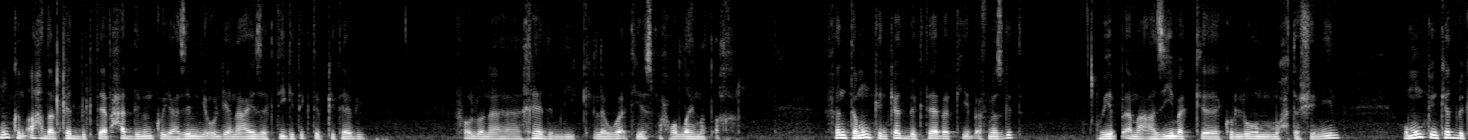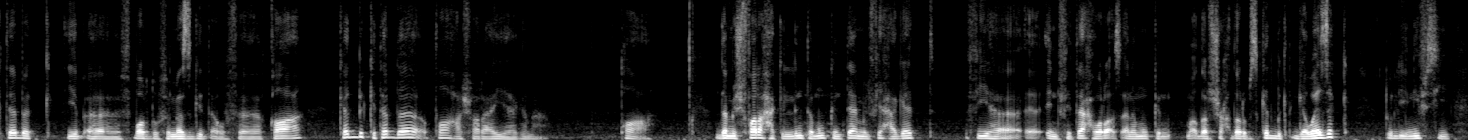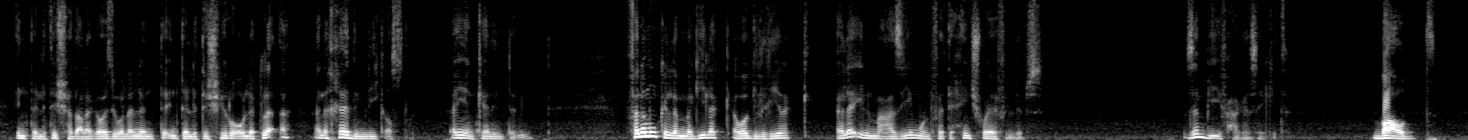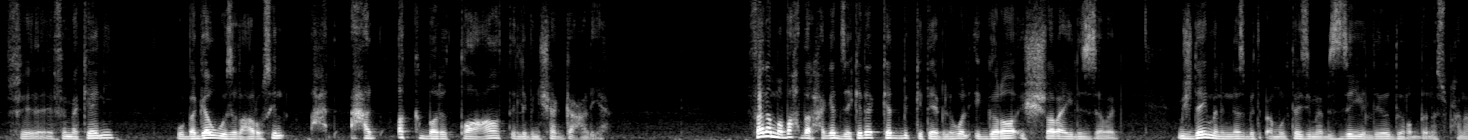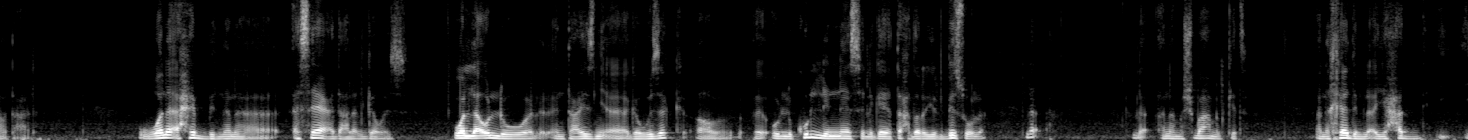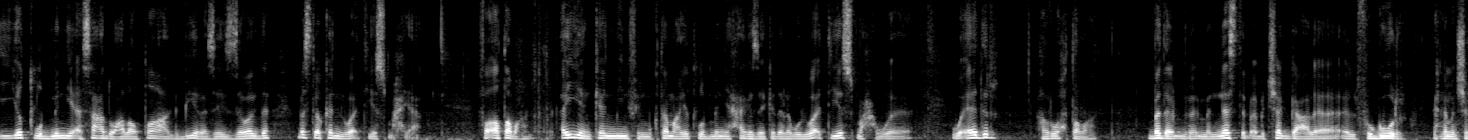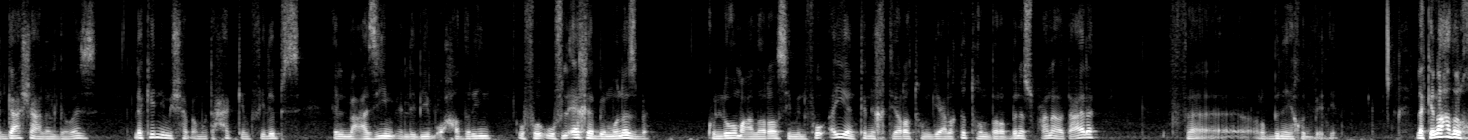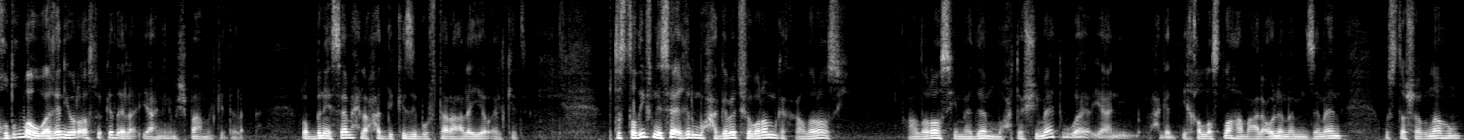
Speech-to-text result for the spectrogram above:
ممكن أحضر كتب كتاب حد منكم يعزمني يقول لي أنا عايزك تيجي تكتب كتابي. فأقول له أنا خادم ليك لو وقت يسمح والله ما اتاخر فأنت ممكن كتب كتابك يبقى في مسجد ويبقى مع عزيمك كلهم محتشمين. وممكن كتب كتابك يبقى في برضه في مسجد أو في قاعة. كتب الكتاب ده طاعة شرعية يا جماعة. طاعة. ده مش فرحك اللي أنت ممكن تعمل فيه حاجات فيها انفتاح ورأس أنا ممكن ما أقدرش أحضره بس كتب جوازك تقول لي نفسي أنت اللي تشهد على جوازي ولا لا انت أنت اللي تشهره أقول لك لأ أنا خادم ليك أصلا ايا كان أنت مين. فأنا ممكن لما أجي لك أو أجي لغيرك ألاقي المعازيم منفتحين شوية في اللبس. ذنبي إيه في حاجة زي كده؟ بقعد في في مكاني وبجوز العروسين احد أحد أكبر الطاعات اللي بنشجع عليها. فلما بحضر حاجات زي كده كتب الكتاب اللي هو الإجراء الشرعي للزواج. مش دايما الناس بتبقى ملتزمة بالزي اللي يرضي ربنا سبحانه وتعالى. وأنا أحب إن أنا أساعد على الجواز. ولا أقول له أنت عايزني أجوزك؟ أو أقول لكل الناس اللي جاية تحضر يلبسوا لا. لا. لا أنا مش بعمل كده. أنا خادم لأي حد يطلب مني أساعده على طاعة كبيرة زي الزواج ده بس لو كان الوقت يسمح يعني. فآه طبعا. ايا كان مين في المجتمع يطلب مني حاجة زي كده لو الوقت يسمح و... وقادر هروح طبعا. بدل ما الناس تبقى بتشجع على الفجور إحنا ما نشجعش على الجواز لكني مش هبقى متحكم في لبس المعازيم اللي بيبقوا حاضرين وف... وفي الآخر بالمناسبة كلهم على راسي من فوق ايا كان اختياراتهم دي علاقتهم بربنا سبحانه وتعالى فربنا ياخد بإيدينا. لكن أحضر خطوبة وأغاني ورقص وكده لا يعني مش بعمل كده لا. ربنا يسامح لو حد كذب وافترى عليا وقال كده. بتستضيف نساء غير محجبات في برامجك؟ على راسي. على راسي ما دام محتشمات ويعني الحاجات دي خلصناها مع العلماء من زمان واستشرناهم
